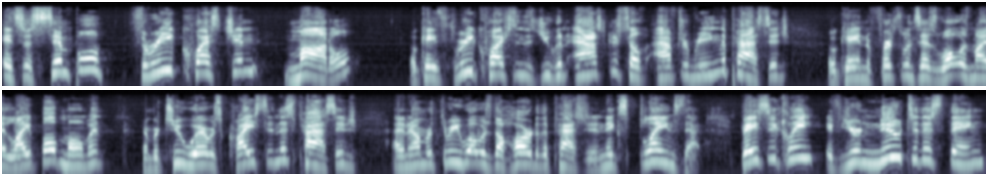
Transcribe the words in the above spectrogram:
It's a simple three question model. Okay, three questions that you can ask yourself after reading the passage. Okay, and the first one says, What was my light bulb moment? Number two, where was Christ in this passage? And number three, what was the heart of the passage? And it explains that. Basically, if you're new to this thing,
